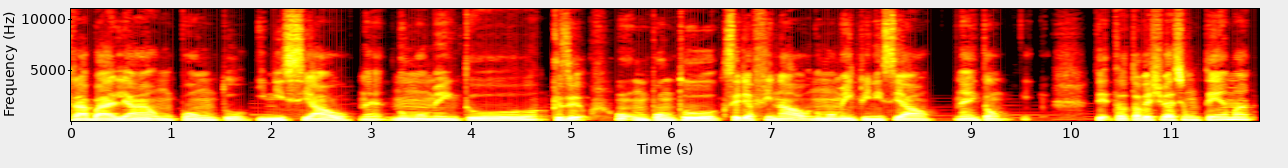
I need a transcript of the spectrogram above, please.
trabalhar um ponto inicial, né, num momento, quer dizer, um, ponto que seria final num momento inicial, né? Então, talvez tivesse um tema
